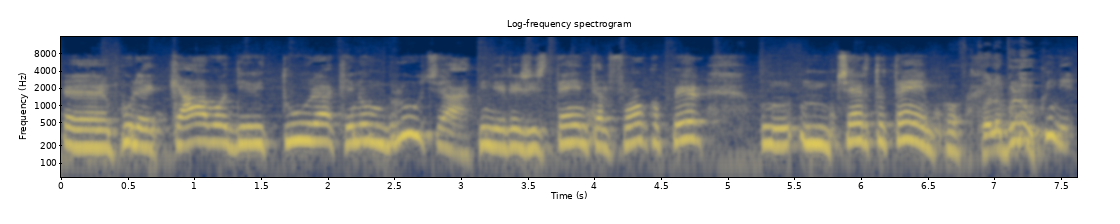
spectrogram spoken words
eh, oppure cavo addirittura che non brucia, quindi resistente al fuoco per un, un certo tempo. Quello blu. Quindi,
